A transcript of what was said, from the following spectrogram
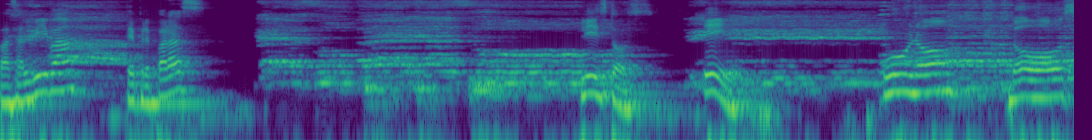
Vas al viva, te preparas. Listos. Y uno, dos,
